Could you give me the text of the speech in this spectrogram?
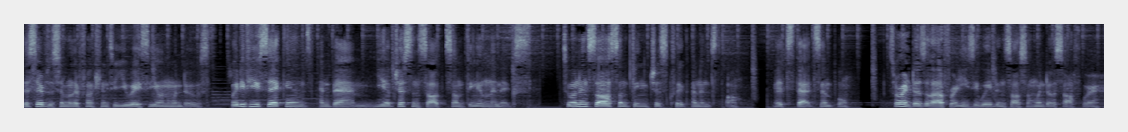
This serves a similar function to UAC on Windows. Wait a few seconds and bam, you have just installed something in Linux. To uninstall something, just click uninstall. It's that simple. Zorin does allow for an easy way to install some Windows software.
